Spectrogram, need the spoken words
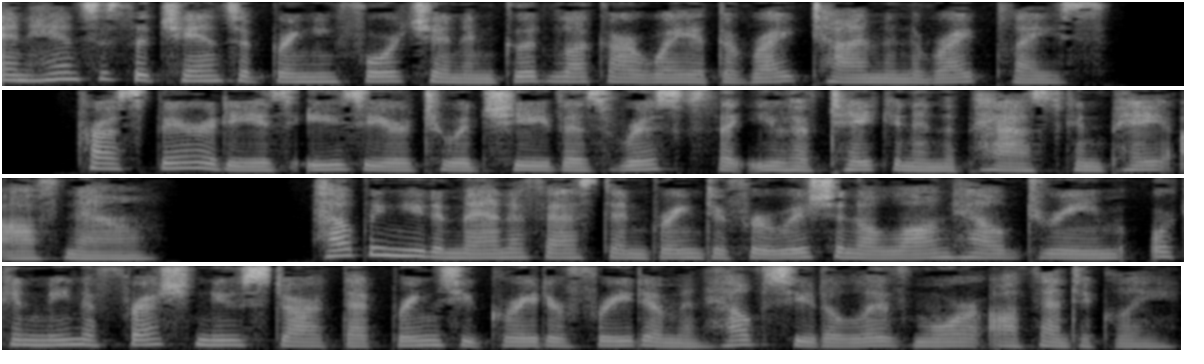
enhances the chance of bringing fortune and good luck our way at the right time in the right place. Prosperity is easier to achieve as risks that you have taken in the past can pay off now helping you to manifest and bring to fruition a long held dream, or can mean a fresh new start that brings you greater freedom and helps you to live more authentically.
